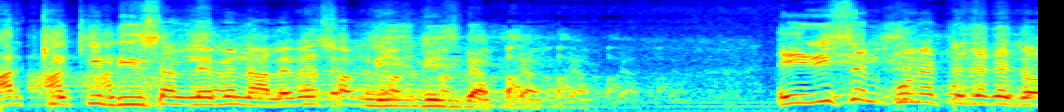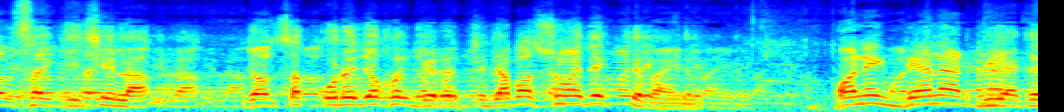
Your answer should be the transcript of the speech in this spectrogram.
আর কে কি ডিসিশন নেবে, না নেবে, সব নিজ নিজ ব্যাপার। এই রিসেন্ট কোন একটা জায়গায় জলসায় গিয়েছিলাম। জলসা করে যখন বেরোচ্ছে, যাবার সময় দেখতে পাইনি। অনেক ব্যানার দিয়ে আছে,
